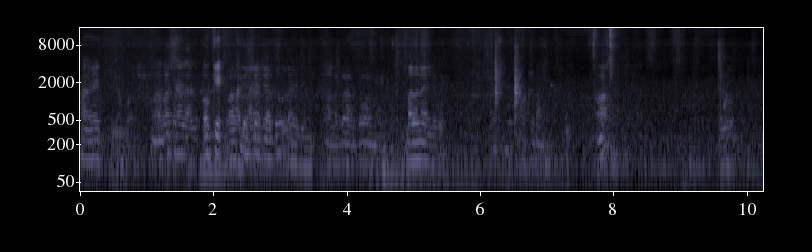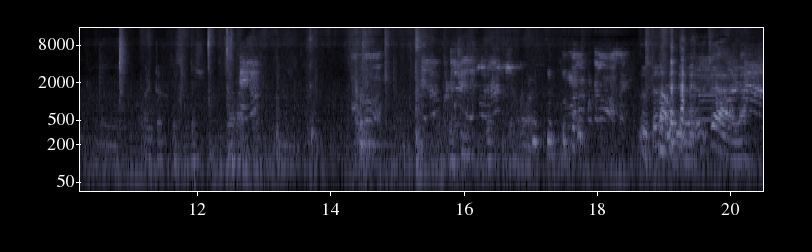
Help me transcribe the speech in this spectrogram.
हा एक ओके मला नाही आलं.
